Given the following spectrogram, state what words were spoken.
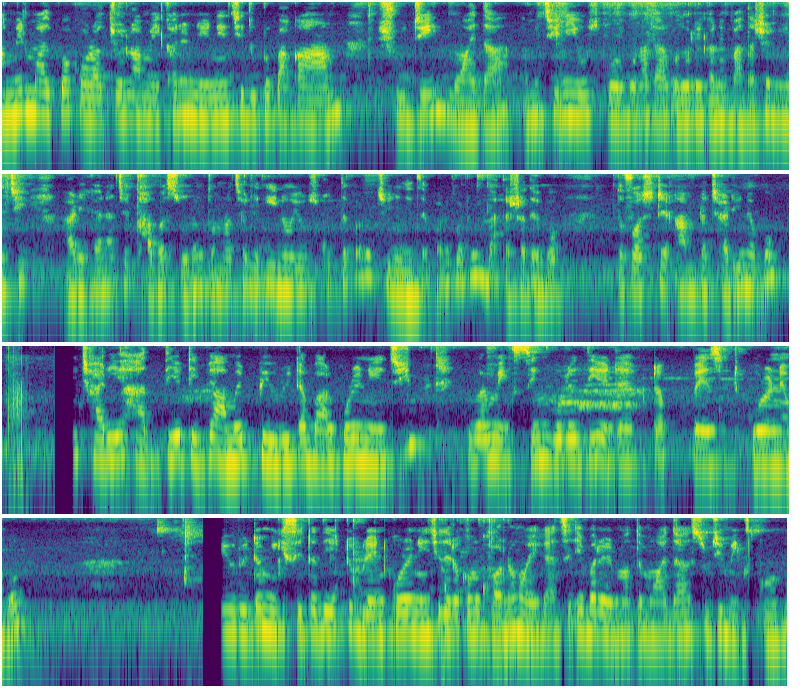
আমের মালপোয়া করার জন্য আমি এখানে নিয়ে নিয়েছি দুটো পাকা আম, সুজি, ময়দা। আমি চিনি ইউজ করব না, তার বদলে এখানে বাতাসা নিয়েছি। আর এখানে আছে খাবার সোডা, তোমরা চাইলে ইনো ইউজ করতে পারো, চিনি দিতে পারো বাট আমি বাতাসা দেবো। তো ফার্স্টে আমটা ছাড়িয়ে নেব। ছাড়িয়ে হাত দিয়ে টিপে আমের পিউরিটা বার করে নিয়েছি। এবার মিক্সিং বলে দিয়ে এটা একটা পেস্ট করে নেব। পিউরিটা মিক্সিটা দিয়ে একটু ব্লেন্ড করে নিয়েছি, যেরকম ঘন হয়ে গেছে। এবার এর মধ্যে ময়দা আর সুজি মিক্স করব।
